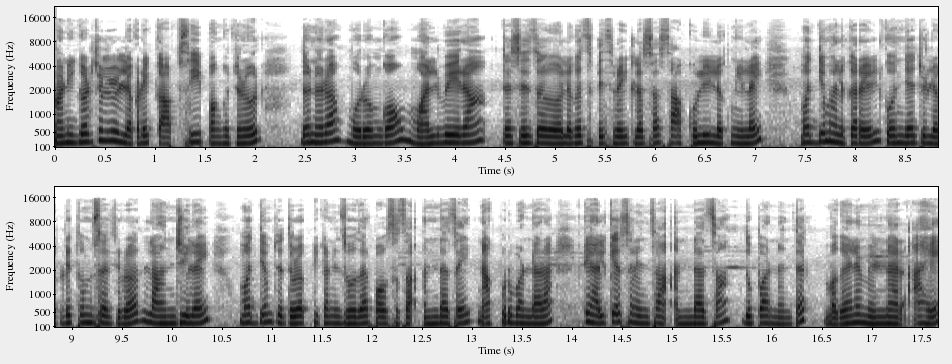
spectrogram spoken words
आणि गडचिरोली जिल्ह्याकडे कापसी पंकजनूर धनरा मोरमगाव मालवेरा तसेच अ, लगत स्पेस बघितलं साकोली लखनीलाई मध्यम हलका राहील गोंदिया जिल्ह्याकडे तुमसर जिल्ह्यात लांजीलाई मध्यम ते तुरळक ठिकाणी जोरदार पावसाचा अंदाज आहे. नागपूर भंडारा ते हलक्या सरींचा अंदाजा दुपारनंतर बघायला मिळणार आहे.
